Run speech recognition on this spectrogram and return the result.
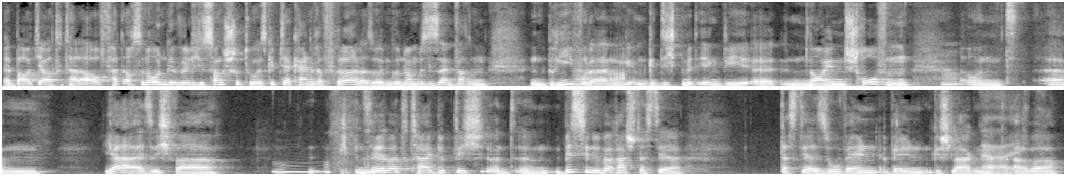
Er baut ja auch total auf, hat auch so eine ungewöhnliche Songstruktur. Es gibt ja keinen Refrain oder so. Im Grunde genommen ist es einfach ein, ein Brief ja. oder ein, ein, Gedicht mit irgendwie äh, neun Strophen. Und ähm, ja, also ich war, ich bin selber total glücklich und ähm, ein bisschen überrascht, dass der, dass der so Wellen, Wellen geschlagen hat. Aber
